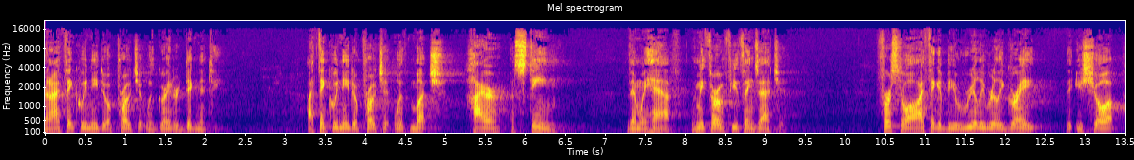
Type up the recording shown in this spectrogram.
then I think we need to approach it with greater dignity. I think we need to approach it with much higher esteem than we have. Let me throw a few things at you. First of all, I think it'd be really, really great that you show up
